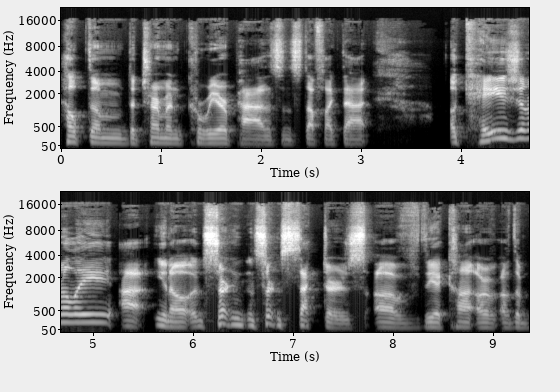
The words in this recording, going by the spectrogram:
help them determine career paths and stuff like that. Occasionally uh, you know in certain in certain sectors of the econ or of the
